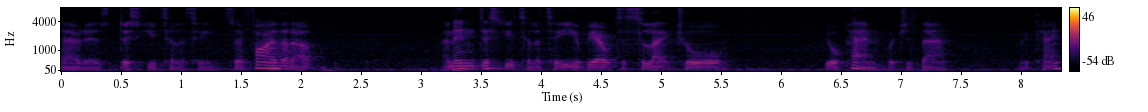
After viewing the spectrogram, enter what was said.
There it is, disk utility. So fire that up, and in disk utility, you'll be able to select your your pen, which is there. Okay.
